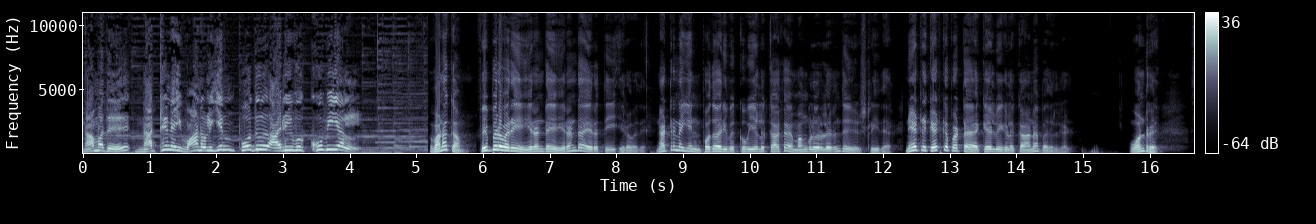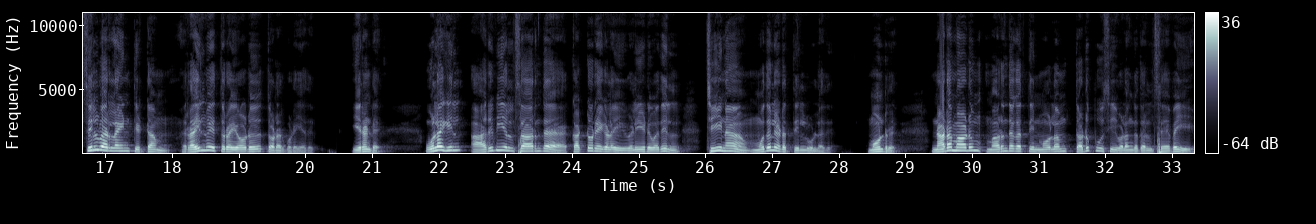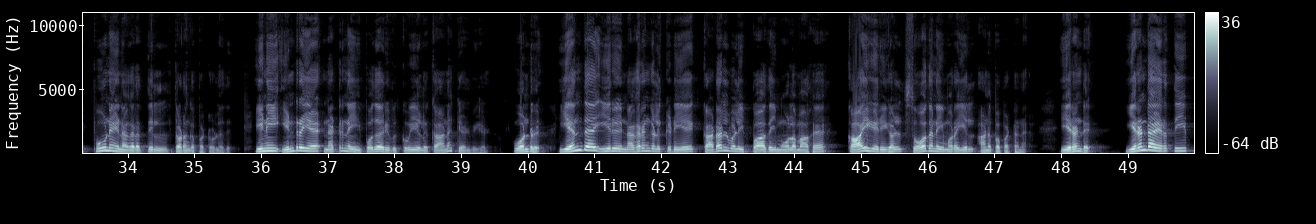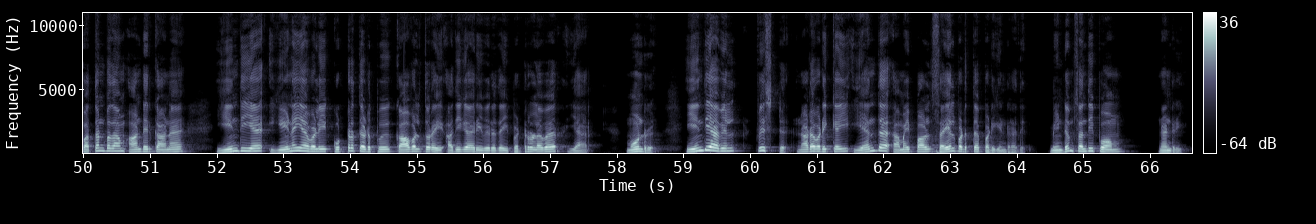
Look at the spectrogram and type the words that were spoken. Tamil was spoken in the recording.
நமது நற்றினை வானொலியின் பொது அறிவு குவியல். வணக்கம். பிப்ரவரி இரண்டு இரண்டாயிரத்தி இருபது. நற்றினையின் பொது அறிவு குவியலுக்காக மங்களூரிலிருந்து ஸ்ரீதர். நேற்று கேட்கப்பட்ட கேள்விகளுக்கான பதில்கள். ஒன்று சில்வர் லைன் திட்டம் ரயில்வே துறையோடு தொடர்புடையது. இரண்டு உலகில் அறிவியல் சார்ந்த கட்டுரைகளை வெளியிடுவதில் சீனா முதலிடத்தில் உள்ளது. மூன்று நடமாடும் மருந்தகத்தின் மூலம் தடுப்பூசி வழங்குதல் சேவை பூனே நகரத்தில் தொடங்கப்பட்டுள்ளது. இனி இன்றைய நற்றினை பொது அறிவு குவியலுக்கான கேள்விகள். ஒன்று எந்த இரு நகரங்களுக்கிடையே கடல் வழிப்பாதை மூலமாக காய்கறிகள் சோதனை முறையில் அனுப்பப்பட்டன? இரண்டு இரண்டாயிரத்தி பத்தொன்பதாம் ஆண்டிற்கான இந்திய இணையவழி குற்றத்தடுப்பு காவல்துறை அதிகாரி விருதை பெற்றுள்ளவர் யார்? மூன்று இந்தியாவில் ட்விஸ்ட் நடவடிக்கை எந்த அமைப்பால் செயல்படுத்தப்படுகின்றது? மீண்டும் சந்திப்போம். நன்றி.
